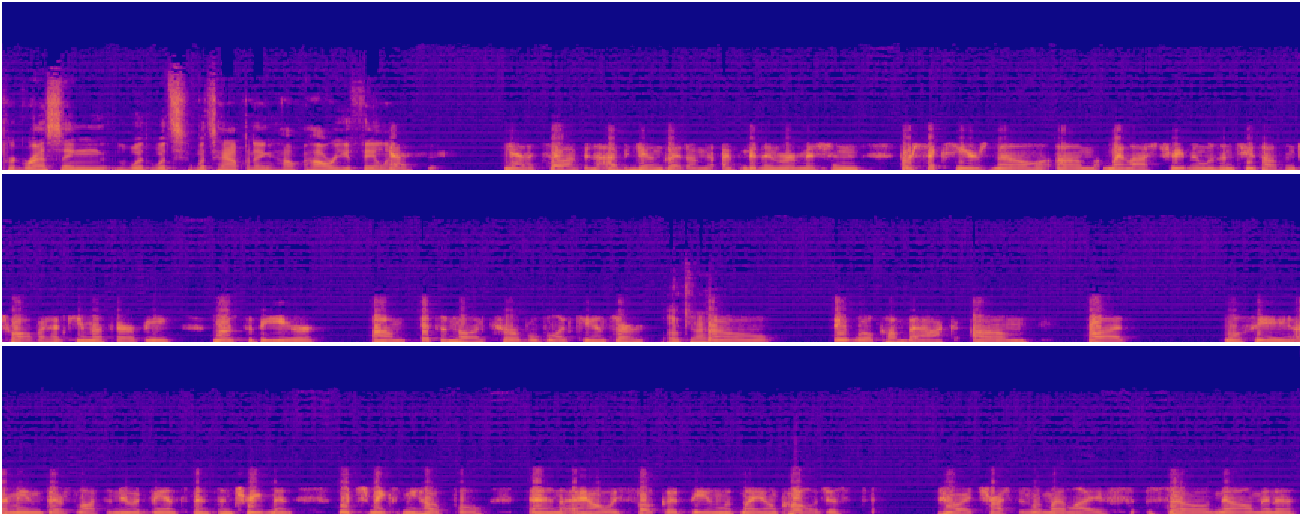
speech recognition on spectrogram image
progressing? What, what's, what's happening? How, how are you feeling? Yes. Yeah, so I've been I've been doing good. I'm, I've been in remission for six years now. Um, my last treatment was in 2012. I had chemotherapy most of the year. Um, it's a non-curable blood cancer, Okay. so it will come back. Um, but we'll see. I mean, there's lots of new advancements in treatment, which makes me hopeful. And I always felt good being with my oncologist, who I trusted with my life. So now I'm in a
